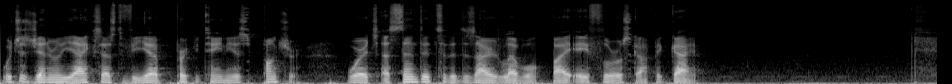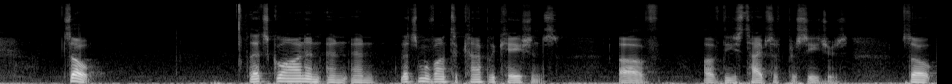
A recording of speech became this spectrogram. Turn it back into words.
which is generally accessed via percutaneous puncture, where it's ascended to the desired level by a fluoroscopic guide. So, let's go on and, and, and let's move on to complications of, of these types of procedures. So,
